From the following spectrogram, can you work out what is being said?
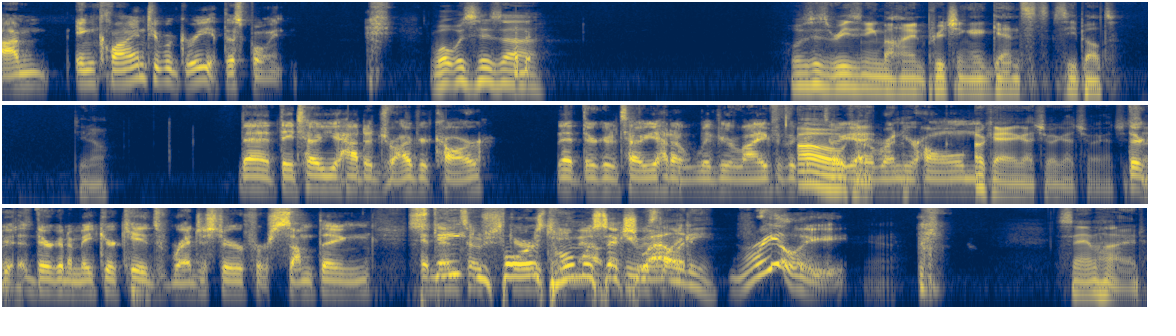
I'm inclined to agree at this point. What was his uh what was his reasoning behind preaching against seatbelts? Do you know? That they tell you how to drive your car, that they're going to tell you how to live your life, they're going to Oh, tell you how to run your home. Okay, I got you. I got you. I got you. They're So just- they're going to make your kids register for something. And then State Social enforced came out, and he was like, homosexuality. really? Sam Hyde.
